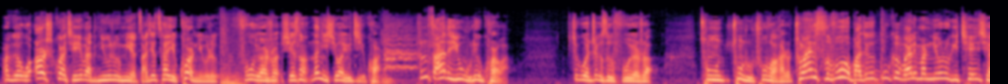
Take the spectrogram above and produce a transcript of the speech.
二哥，我二十块钱一碗的牛肉面，咋就才一块牛肉？服务员说：“先生，那你希望有几块？”说：“你咋还得有五六块吧？”结果这个时候服务员说。冲冲出厨房，还说出来个师傅，把这个顾客碗里面的牛肉给切一切，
